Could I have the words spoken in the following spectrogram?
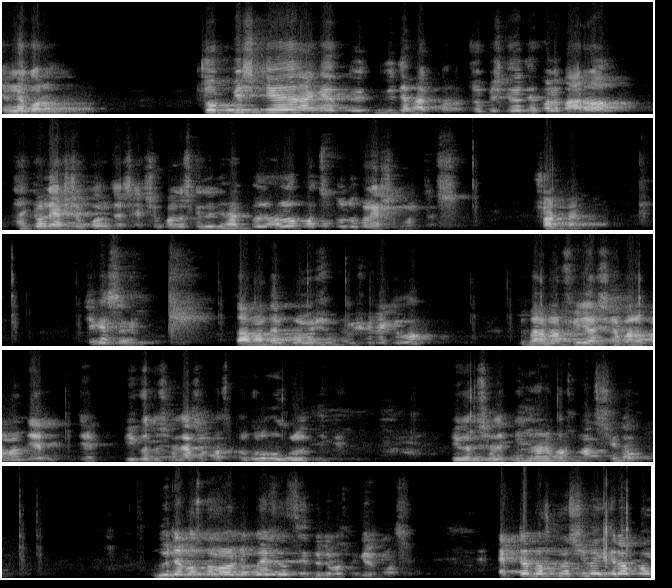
এমনি করো। চব্বিশকে আগে দুই- দুইতে ভাগ করো। চব্বিশকে দুইতে করলে বারো, থাকে হলো একশো পঞ্চাশ। একশো পঞ্চাশকে দুইতে ভাগ করলে হলো পঁচাত্তর দুগুণ একশো পঞ্চাশ। শর্টকাট ঠিক আছে? তো আমাদের ক্রমিক সংখ্যা বিষয়টা গেল এবার আমরা ফিরে আসি আবার আমাদের যে বিগত সালে আসা প্রশ্নগুলো ওগুলো থেকে বিগত সালে কি ধরনের প্রশ্ন আসছিল? দুইটা প্রশ্ন আমরা অলরেডি করে ফেলছি, দুইটা প্রশ্ন কীরকম আছে একটা প্রশ্ন ছিল এরকম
